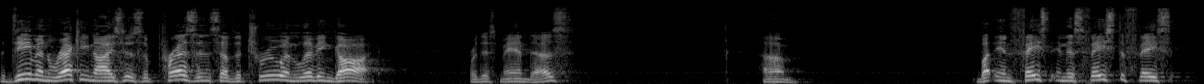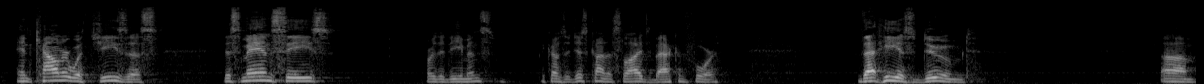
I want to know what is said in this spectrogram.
The demon recognizes the presence of the true and living God, or this man does. Um, but in face in this face to face encounter with Jesus, this man sees, or the demons, because it just kind of slides back and forth, that he is doomed. Um,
